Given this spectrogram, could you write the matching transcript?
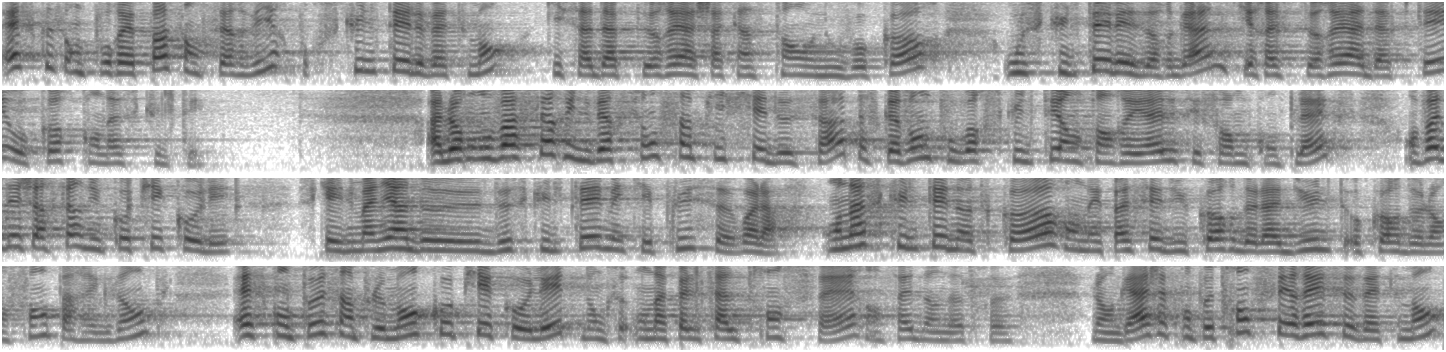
est-ce qu'on ne pourrait pas s'en servir pour sculpter le vêtement qui s'adapterait à chaque instant au nouveau corps, ou sculpter les organes qui resteraient adaptés au corps qu'on a sculpté? Alors on va faire une version simplifiée de ça, parce qu'avant de pouvoir sculpter en temps réel ces formes complexes, on va déjà faire du copier-coller, ce qui est une manière de, sculpter, mais qui est plus... Euh, voilà, on a sculpté notre corps, on est passé du corps de l'adulte au corps de l'enfant, par exemple. Est-ce qu'on peut simplement copier-coller, donc on appelle ça le transfert, en fait, dans notre langage, est-ce qu'on peut transférer ce vêtement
